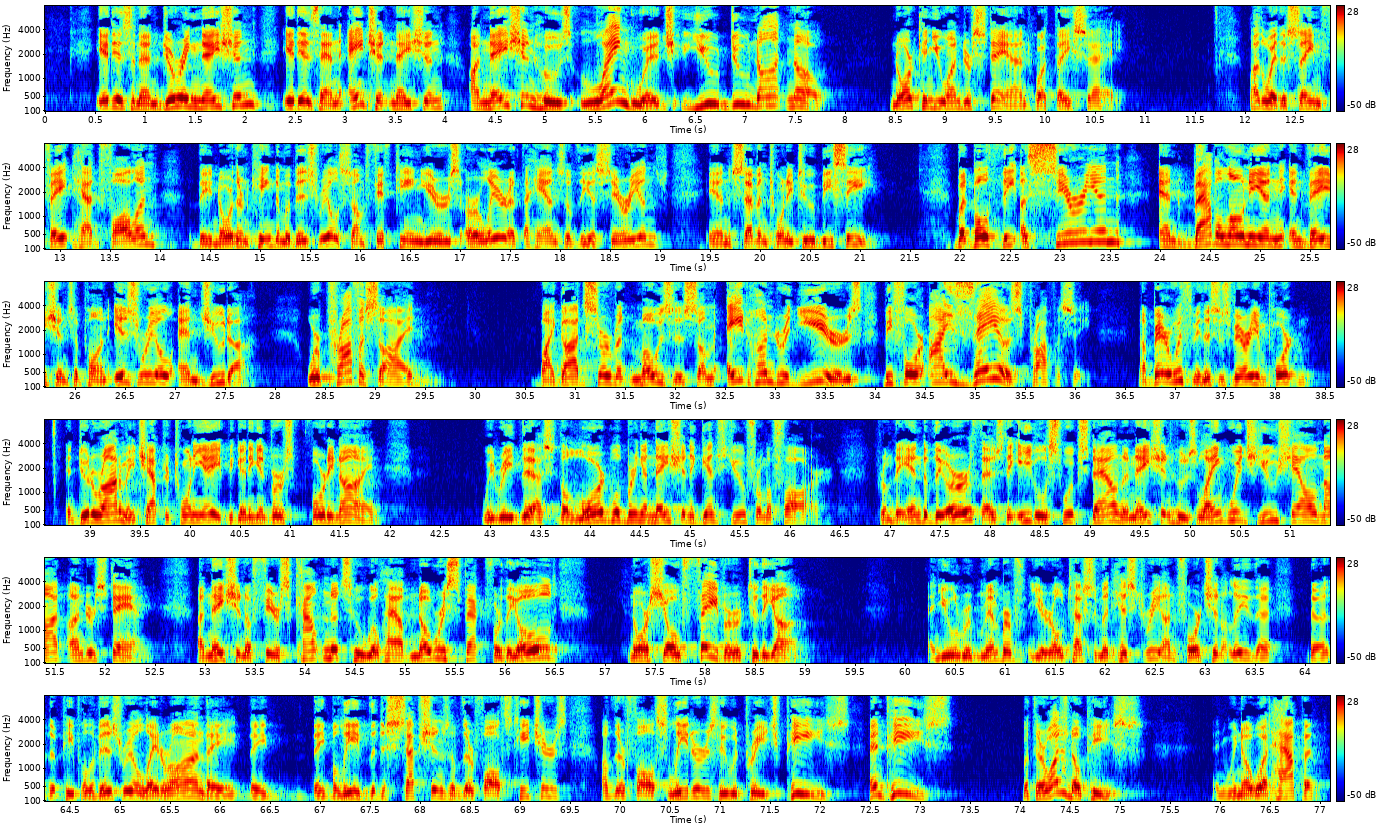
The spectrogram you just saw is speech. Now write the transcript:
It is an enduring nation. It is an ancient nation, a nation whose language you do not know, nor can you understand what they say. By the way, the same fate had fallen the northern kingdom of Israel some 15 years earlier at the hands of the Assyrians in 722 BC. But both the Assyrian and Babylonian invasions upon Israel and Judah were prophesied by God's servant Moses some 800 years before Isaiah's prophecy. Now bear with me, this is very important. In Deuteronomy chapter 28, beginning in verse 49, we read this, The Lord will bring a nation against you from afar, from the end of the earth as the eagle swoops down, a nation whose language you shall not understand, a nation of fierce countenance who will have no respect for the old, nor show favor to the young. And you'll remember your Old Testament history. Unfortunately, the, the, the people of Israel later on, they, they, they believed the deceptions of their false teachers, of their false leaders who would preach peace and peace. But there was no peace. And we know what happened.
